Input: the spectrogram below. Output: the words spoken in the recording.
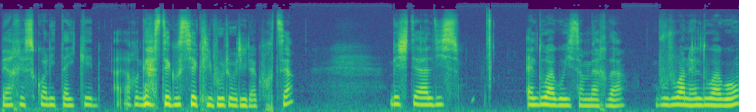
behar eskualitaike gazte guziak liburu hori irakurtzea. Beste aldiz, helduago izan behar da, buruan helduago,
